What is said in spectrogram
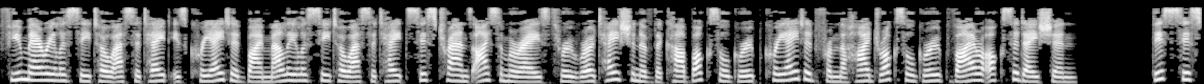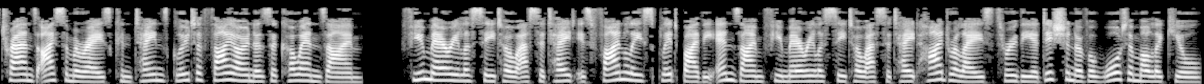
Fumarylacetoacetate is created by maleylacetoacetate cis-trans isomerase through rotation of the carboxyl group created from the hydroxyl group via oxidation. This cis-trans isomerase contains glutathione as a coenzyme. Fumarylacetoacetate is finally split by the enzyme fumarylacetoacetate hydrolase through the addition of a water molecule.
